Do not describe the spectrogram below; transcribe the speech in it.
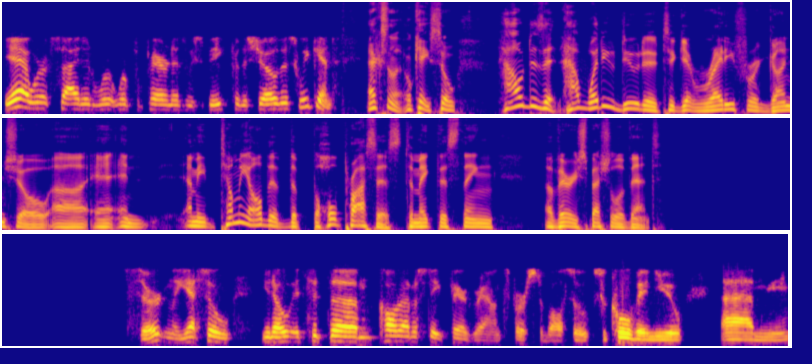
yeah, we're excited. We're we're preparing as we speak for the show this weekend. Excellent. Okay, so how does it? How what do you do to to get ready for a gun show? Uh, and, and I mean, tell me all the, the, the whole process to make this thing a very special event. Certainly, yeah. So you know, it's at the Colorado State Fairgrounds first of all. So it's a cool venue, um,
